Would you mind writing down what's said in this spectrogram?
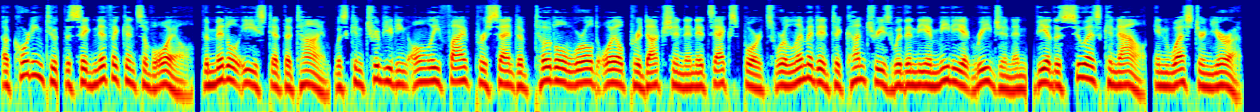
According to The Significance of Oil, the Middle East at the time was contributing only 5% of total world oil production and its exports were limited to countries within the immediate region and, via the Suez Canal, in Western Europe.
